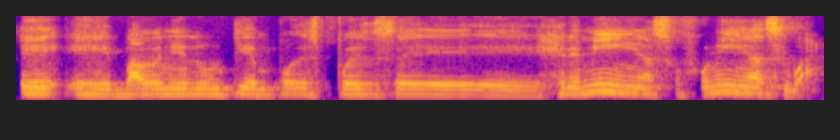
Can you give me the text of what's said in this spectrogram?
eh, eh, va a venir un tiempo después eh, Jeremías, Sofonías y bueno,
